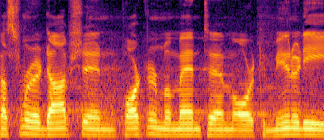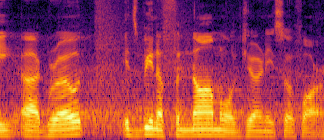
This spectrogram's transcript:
customer adoption, partner momentum, or community uh, growth, it's been a phenomenal journey so far.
